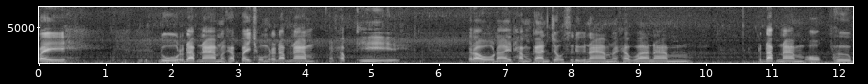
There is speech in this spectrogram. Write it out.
ไป ดูระดับน้ำนะครับ ไปชมระดับน้ำนะครับที่เราได้ทำการเจาะสะดือน้ำนะครับว่าน้ำระดับน้ำออกเพิ่ม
